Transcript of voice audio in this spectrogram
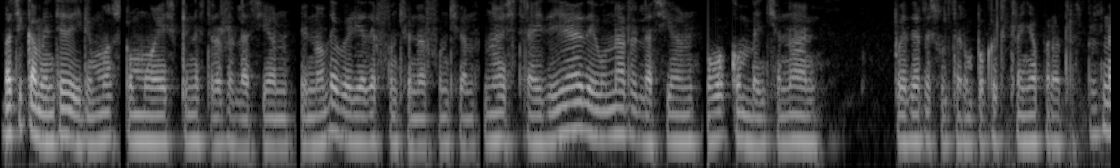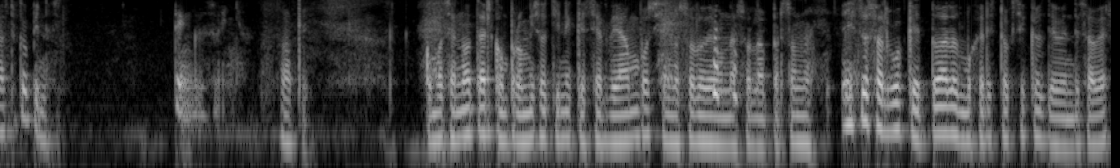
Básicamente diremos cómo es que nuestra relación, que no debería de funcionar, funciona. Nuestra idea de una relación poco convencional puede resultar un poco extraña para otras personas. ¿Tú qué opinas? Tengo sueño. Ok. Como se nota, el compromiso tiene que ser de ambos y no solo de una sola persona. Esto es algo que todas las mujeres tóxicas deben de saber,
